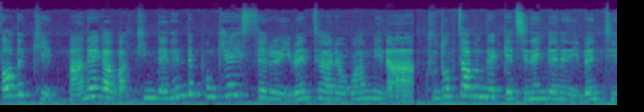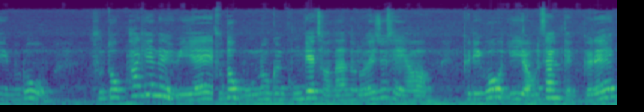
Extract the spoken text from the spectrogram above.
서드킷, 마네가 마킹된 핸드폰 케이스를 이벤트하려고 합니다. 구독자분들께 진행되는 이벤트이므로 구독 확인을 위해 구독 목록은 공개 전환으로 해주세요. 그리고 이 영상 댓글에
